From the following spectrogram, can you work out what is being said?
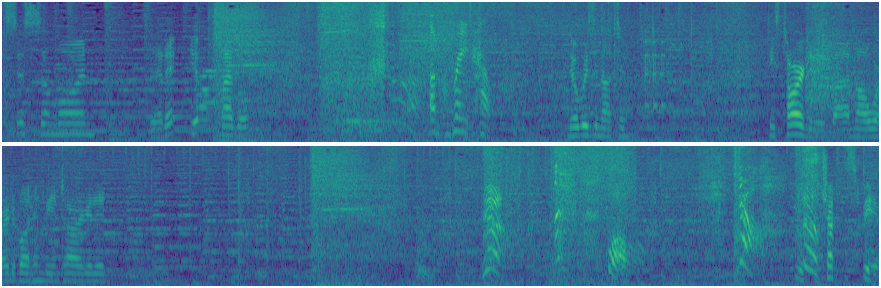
assist someone? Is that it? Yep, might as well. A great help. No reason not to. He's targeted, but I'm not worried about him being targeted. Whoa! Just chuck the spear.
